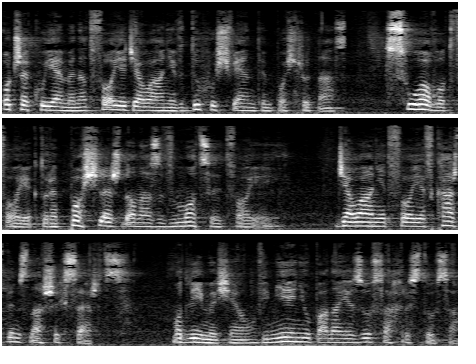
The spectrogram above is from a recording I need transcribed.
Oczekujemy na Twoje działanie w Duchu Świętym pośród nas. Słowo Twoje, które poślesz do nas w mocy Twojej. Działanie Twoje w każdym z naszych serc. Modlimy się w imieniu Pana Jezusa Chrystusa.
